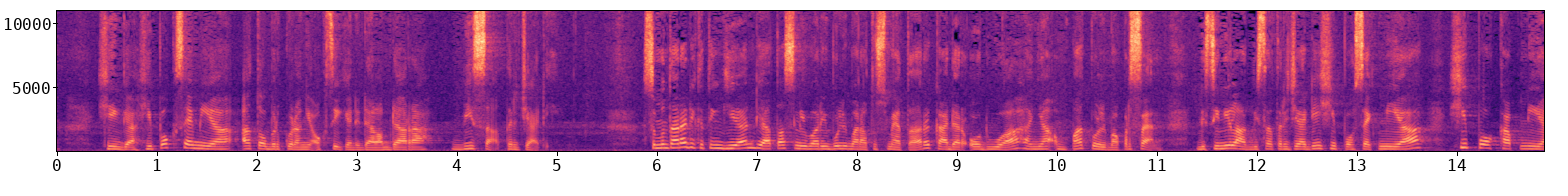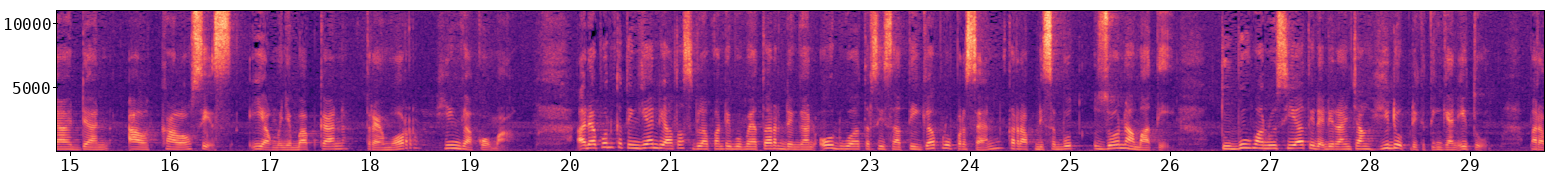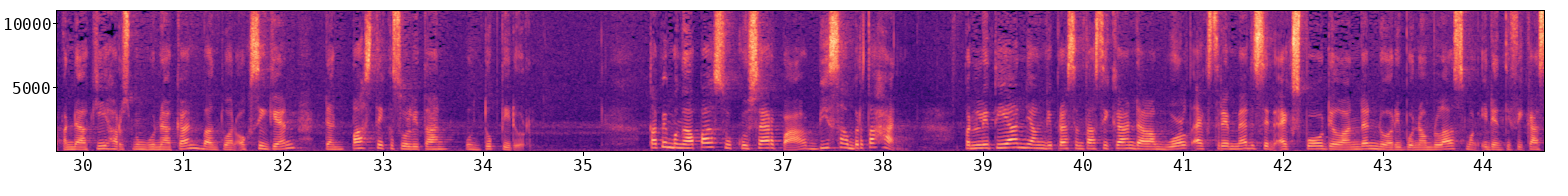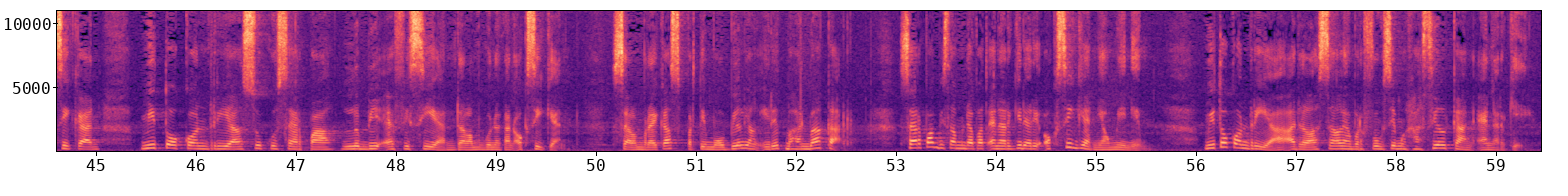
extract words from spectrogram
hingga hipoksemia atau berkurangnya oksigen di dalam darah bisa terjadi. Sementara di ketinggian di atas 5.500 meter, kadar O2 hanya 45 persen. Di sinilah bisa terjadi hiposekmia, hipokapnia, dan alkalosis yang menyebabkan tremor hingga koma. Adapun ketinggian di atas 8.000 meter dengan O2 tersisa 30 persen kerap disebut zona mati. Tubuh manusia tidak dirancang hidup di ketinggian itu. Para pendaki harus menggunakan bantuan oksigen dan pasti kesulitan untuk tidur. Tapi mengapa suku Serpa bisa bertahan? Penelitian yang dipresentasikan dalam World Extreme Medicine Expo di London 2016 mengidentifikasikan mitokondria suku Serpa lebih efisien dalam menggunakan oksigen. Sel mereka seperti mobil yang irit bahan bakar. Serpa bisa mendapat energi dari oksigen yang minim. Mitokondria adalah sel yang berfungsi menghasilkan energi.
